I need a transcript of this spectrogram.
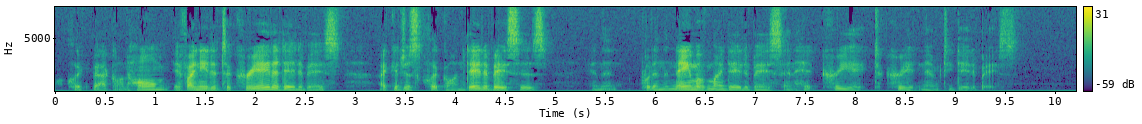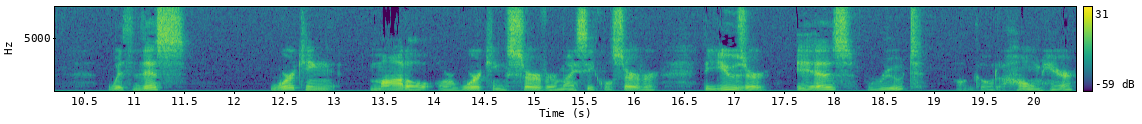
I'll click back on Home. If I needed to create a database, I could just click on Databases and then put in the name of my database and hit Create to create an empty database. With this working model or working server, MySQL server, the user is root. I'll go to home here.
